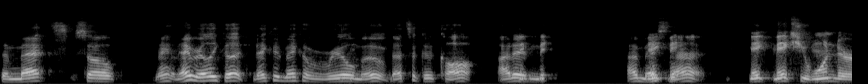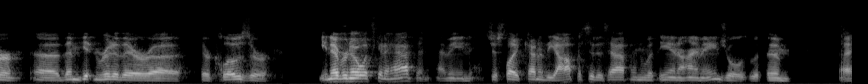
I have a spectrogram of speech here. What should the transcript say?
the Mets. So, man, they really could. They could make a real move. That's a good call. I didn't. I missed make, that. Make, makes you wonder uh, them getting rid of their uh, their closer you never know what's going to happen. I mean, just like kind of the opposite has happened with the Anaheim Angels with them. Uh,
